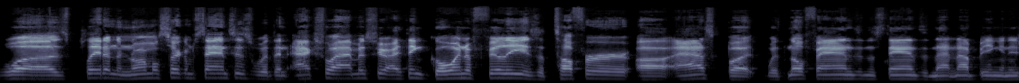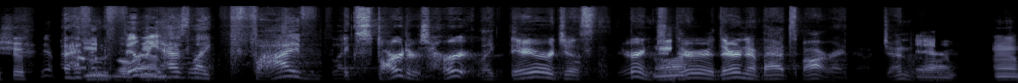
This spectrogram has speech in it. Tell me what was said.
was played under normal circumstances with an actual atmosphere, I think going to Philly is a tougher uh, ask. But with no fans in the stands and that not being an issue, Yeah, but I think Philly Rams. has like five like starters hurt. Like they're just they're in Yeah. they're they're in a bad spot right now in general. Yeah.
